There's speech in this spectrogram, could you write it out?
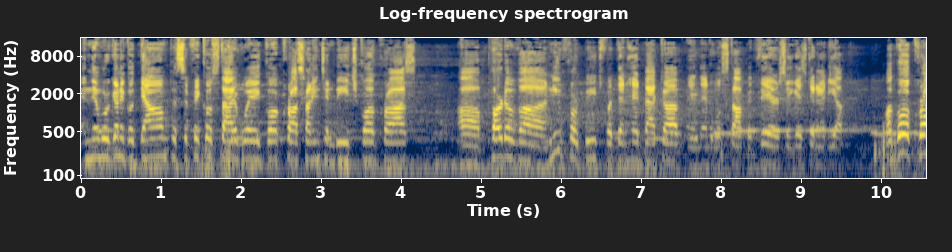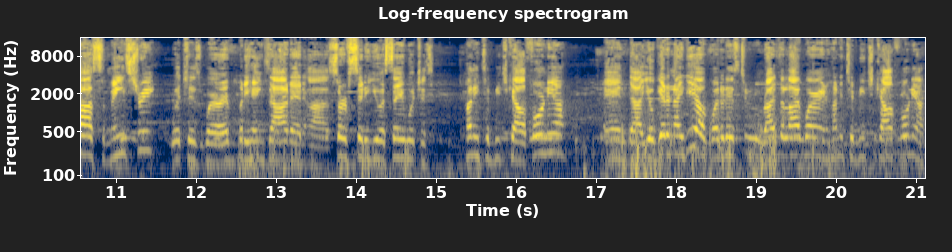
And then we're going to go down Pacific Coast Highway, go across Huntington Beach, go across uh, part of uh, Newport Beach, but then head back up, and then we'll stop it there so you guys get an idea. I'll go across Main Street, which is where everybody hangs out at uh, Surf City, USA, which is Huntington Beach, California, and uh, you'll get an idea of what it is to ride the LiveWire in Huntington Beach, California.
